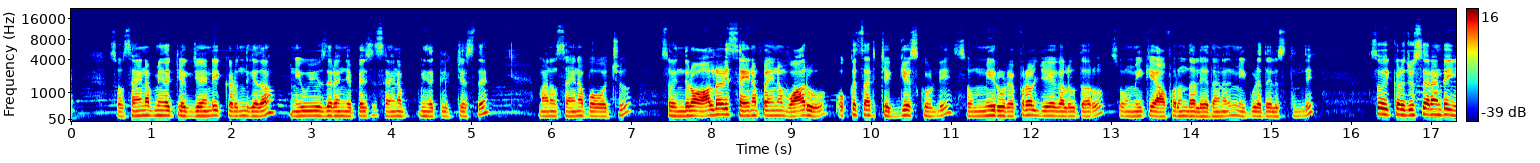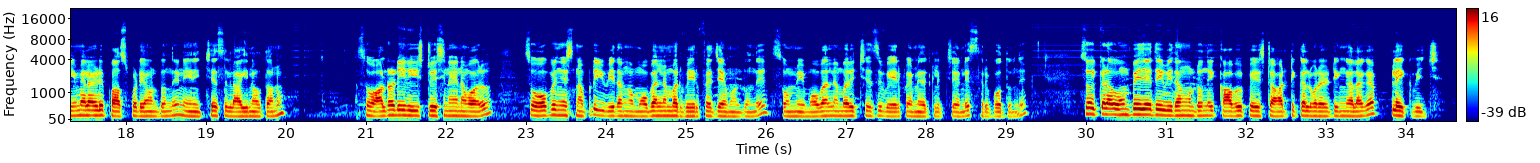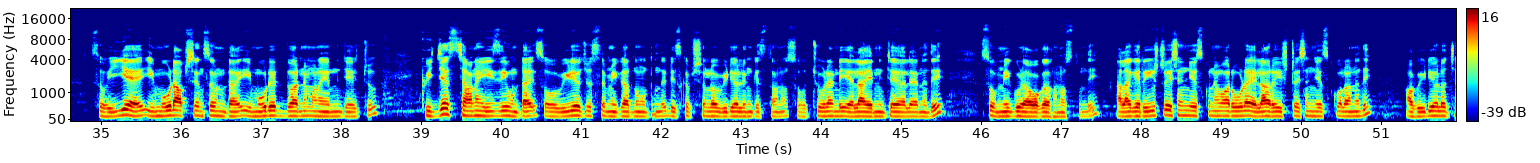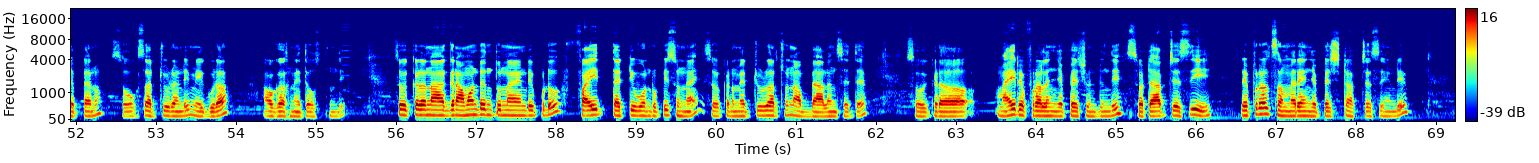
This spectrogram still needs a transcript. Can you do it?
సో సైన్ అప్ మీద క్లిక్ చేయండి. ఇక్కడ ఉంది కదా న్యూ యూజర్ అని చెప్పేసి సైన్ అప్ మీద క్లిక్ చేస్తే మనం సైన్ అప్ అవ్వచ్చు. సో ఇందులో ఆల్రెడీ సైన్ అప్ అయిన వారు ఒక్కసారి చెక్ చేసుకోండి. సో మీరు రెఫరల్ చేయగలుగుతారు. సో మీకే ఆఫర్ ఉందా లేదా అనేది మీకు కూడా తెలుస్తుంది. సో ఇక్కడ చూస్తారంటే ఈమెయిల్ ఐడి పాస్వర్డ్ ఉంటుంది నేను ఇచ్చేసి లాగిన్ అవుతాను. సో ఆల్రెడీ రిజిస్ట్రేషన్ అయిన వారు సో ఓపెన్ చేసినప్పుడు ఈ విధంగా మొబైల్ నెంబర్ వెరిఫై చేయమంటుంది. సో మీ మొబైల్ నెంబర్ ఇచ్చేసి వెరిఫై మీద క్లిక్ చేయండి సరిపోతుంది. సో ఇక్కడ హోమ్ పేజ్ అయితే ఈ విధంగా ఉంటుంది. కాపీ పేస్ట్ ఆర్టికల్ రైటింగ్ అలాగే ప్లే క్విజ్. సో ఇయే ఈ మూడు ఆప్షన్స్ ఉంటాయి. ఈ మూడింటి ద్వారానే మనం ఎర్న్ చేయొచ్చు? క్విజెస్ చాలా ఈజీ ఉంటాయి. సో వీడియో చూస్తే మీకు అర్థమవుతుంది. డిస్క్రిప్షన్లో వీడియో లింక్ ఇస్తాను. సో చూడండి ఎలా ఎర్న్ చేయాలి అనేది. సో మీకు కూడా అవగాహన వస్తుంది. అలాగే రిజిస్ట్రేషన్ చేసుకునే వారు కూడా ఎలా రిజిస్ట్రేషన్ చేసుకోవాలన్నది ఆ వీడియోలో చెప్పాను. సో ఒకసారి చూడండి మీకు కూడా అవగాహన అయితే వస్తుంది. సో ఇక్కడ నా దగ్గర అమౌంట్ ఎంత ఉన్నాయండి ఇప్పుడు ఫైవ్ థర్టీ వన్ రూపీస్ ఉన్నాయి. సో ఇక్కడ మీరు చూడవచ్చు నా బ్యాలెన్స్ అయితే. సో ఇక్కడ మై రెఫరల్ అని చెప్పేసి ఉంటుంది. సో ట్యాప్ చేసి రెఫరల్ సమ్మరీ అని చెప్పేసి ట్యాప్ చేసేయండి.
